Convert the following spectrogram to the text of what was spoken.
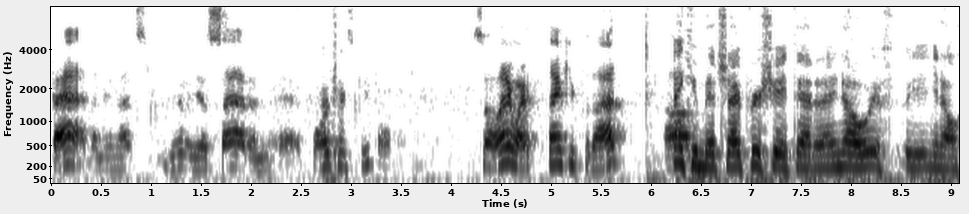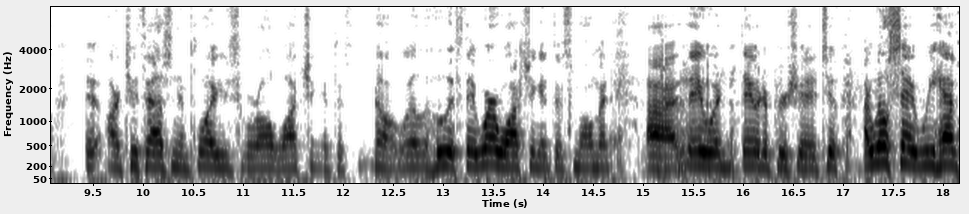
bad. I mean, that's really a sad and uh, for these people. So anyway, thank you for that. Thank you, Mitch. I appreciate that. And I know if, you know, our 2,000 employees who are all watching at this, no, well, who, if they were watching at this moment, uh, they would they would appreciate it too. I will say we have,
